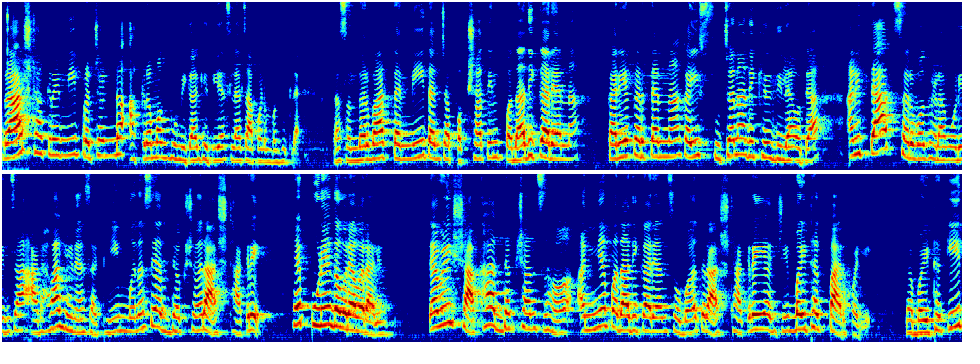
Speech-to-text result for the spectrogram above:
राज ठाकरेंनी प्रचंड आक्रमक भूमिका घेतली असल्याचं आपण बघितलंय. त्या संदर्भात त्यांनी त्यांच्या पक्षातील पदाधिकाऱ्यांना कार्यकर्त्यांना काही सूचना देखील दिल्या होत्या. आणि त्याच सर्व घडामोडींचा आढावा घेण्यासाठी मनसे अध्यक्ष राज ठाकरे हे पुणे दौऱ्यावर आले होते. त्यावेळी शाखा अध्यक्षांसह अन्य पदाधिकाऱ्यांसोबत राज ठाकरे यांची बैठक पार पडली. त्या बैठकीत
